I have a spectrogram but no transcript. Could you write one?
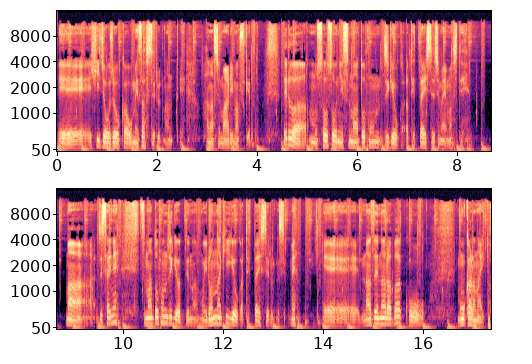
え、非上場化を目指してるなんて話もありますけど、デルはもう早々にスマートフォン事業から撤退してしまいまして、まあ、実際ね、スマートフォン事業っていうのはもういろんな企業が撤退してるんですよね。えー、なぜならば、こう、儲からないと。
